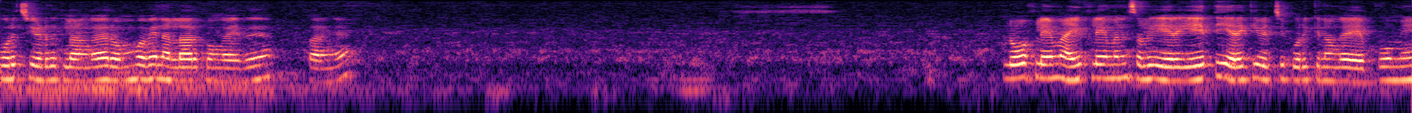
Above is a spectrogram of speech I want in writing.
பொரித்து எடுத்துக்கலாங்க. ரொம்பவே நல்லா இருக்குங்க இது. பாருங்கள் லோ ஃப்ளேம் ஹை ஃப்ளேம்னு சொல்லி ஏற்றி இறக்கி வச்சு பொறிக்கணுங்க. எப்போவுமே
